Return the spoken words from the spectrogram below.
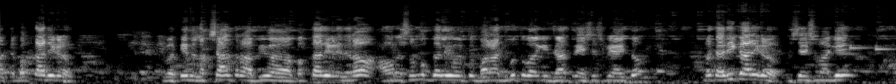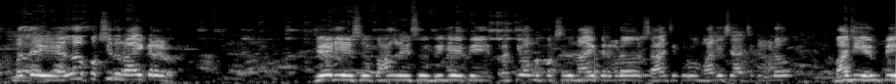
ಮತ್ತೆ ಭಕ್ತಾದಿಗಳು, ಇವತ್ತೇನು ಲಕ್ಷಾಂತರ ಅಭಿ ಭಕ್ತಾದಿಗಳಿದಾರೋ ಅವರ ಸಮ್ಮುಖದಲ್ಲಿ ಇವತ್ತು ಬಹಳ ಅದ್ಭುತವಾಗಿ ಜಾತ್ರೆ ಯಶಸ್ವಿ ಆಯಿತು ಮತ್ತೆ ಅಧಿಕಾರಿಗಳು ವಿಶೇಷವಾಗಿ ಮತ್ತೆ ಎಲ್ಲ ಪಕ್ಷದ ನಾಯಕರುಗಳು, J D S, Congress BJP ಪ್ರತಿಯೊಂದು ಪಕ್ಷದ ನಾಯಕರುಗಳು, ಶಾಸಕರು, ಮಾಜಿ ಶಾಸಕರುಗಳು, ಮಾಜಿ ಎಂ ಪಿ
